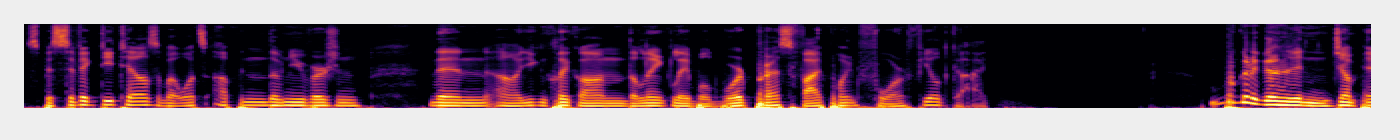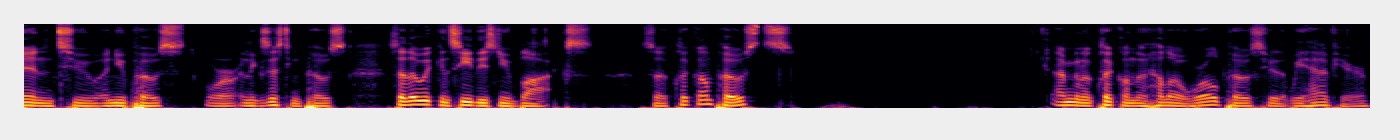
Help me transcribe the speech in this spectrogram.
specific details about what's up in the new version, then uh, you can click on the link labeled WordPress 5.4 Field Guide. We're going to go ahead and jump into a new post or an existing post so that we can see these new blocks. So click on Posts. I'm going to click on the Hello World post here that we have here.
